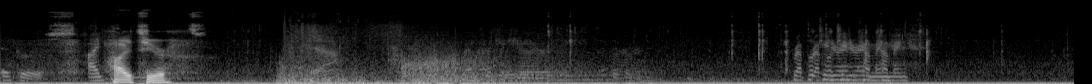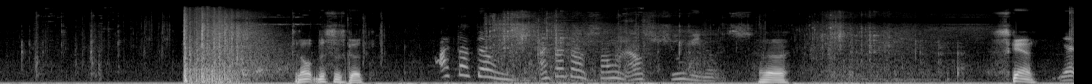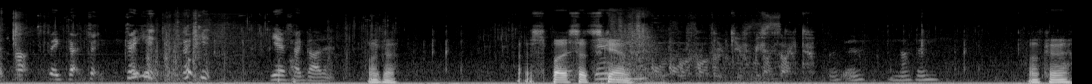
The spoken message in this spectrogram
Icarus. I high tier. Yeah. Replicator, incoming. Nope, this is good. I thought that was. I thought that was someone else shooting us. Uh, scan. Yep. No, take that. Take, take it. Take it. Yes, I got it. Okay. But I said scan. Oh, Father, give me sight. Okay. Nothing. Okay.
